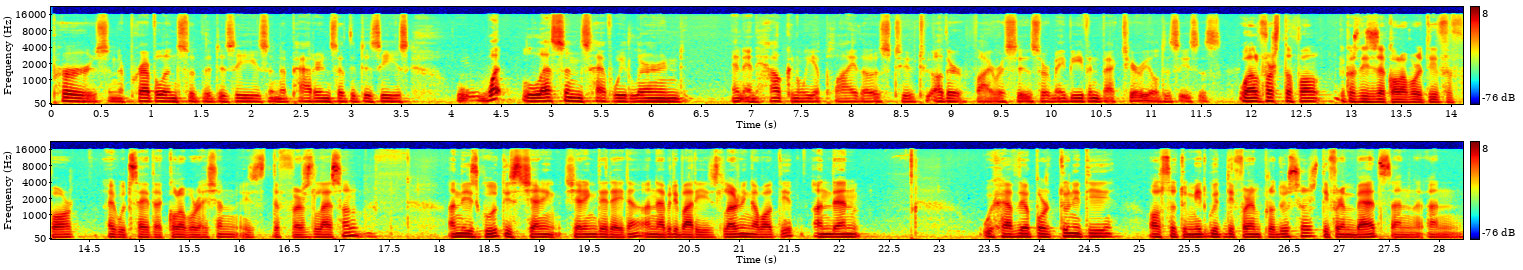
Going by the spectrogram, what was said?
PRRS and the prevalence of the disease and the patterns of the disease, what lessons have we learned and, and how can we apply those to, to other viruses or maybe even bacterial diseases? Well, first of all, because this is a collaborative effort, I would say that collaboration is the first lesson. Mm-hmm. And it's good, is sharing, sharing the data, and everybody is learning about it. And then we have the opportunity also to meet with different producers, different vets, and, and,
